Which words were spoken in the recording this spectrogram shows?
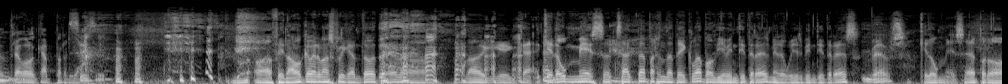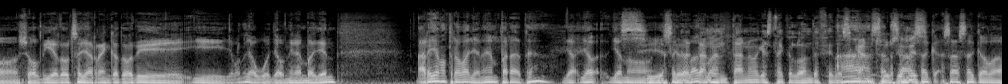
mm. treu el cap per allà. Sí, sí. No, al final ho acabarem explicant tot, eh? No, no, que, que, queda un mes exacte per Santa Tecla pel dia 23, mira, avui és 23. Veus? Queda un mes, eh? Però això el dia 12 ja arrenca tot i, i bueno, ja, ho, ja ho anirem veient. Ara ja no treballen, eh? Han parat, eh? Ja, ja, ja no, sí, ja és que de tant en tant amb aquesta calor han de fer Ah, descansos. s'ha- I a s'ha més- la,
